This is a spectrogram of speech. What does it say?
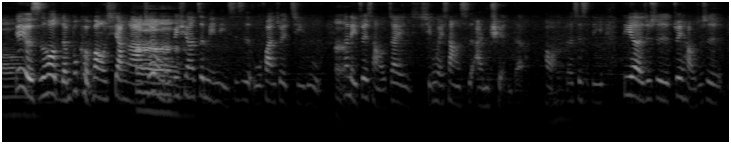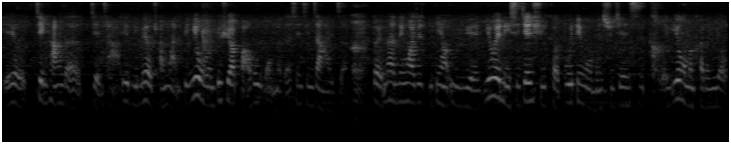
哦。因为有时候人不可貌相啊，所以我们必须要证明你是是无犯罪记录，那你最少在行为上是安全的。哦，这是第一。第二就是最好就是也有健康的检查，因为你没有传染病，因为我们必须要保护我们的身心障碍者。嗯。对，那另外就一定要预约，因为你时间许可不一定我们时间是可以，因为我们可能有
